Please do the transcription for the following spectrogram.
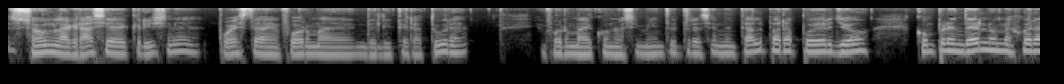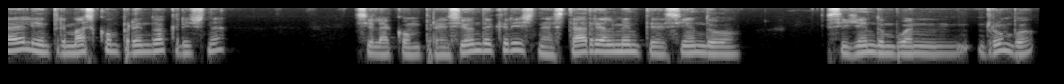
son la gracia de Krishna puesta en forma de, literatura, en forma de conocimiento trascendental para poder yo comprenderlo mejor a él. Y entre más comprendo a Krishna, si la comprensión de Krishna está realmente siendo, siguiendo un buen rumbo,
